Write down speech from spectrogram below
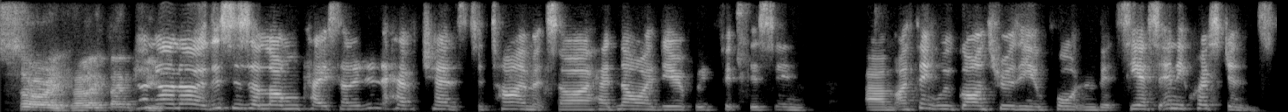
Sorry, Kylie, thank No, you. no, no. No, this is a long case, and I didn't have a chance to time it, so I had no idea if we'd fit this in. Um, I think we've gone through the important bits. Yes, any questions?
